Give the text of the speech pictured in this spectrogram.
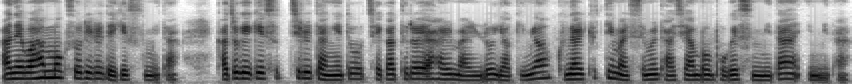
아내와 한 목소리를 내겠습니다. 가족에게 수치를 당해도 제가 들어야 할 말로 여기며 그날 큐티 말씀을 다시 한번 보겠습니다. 입니다.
